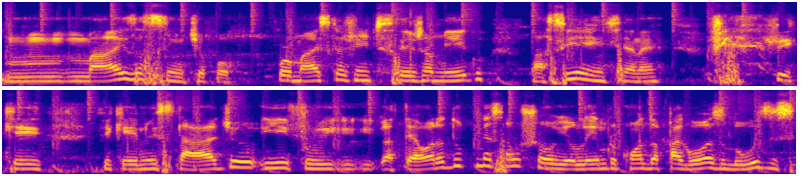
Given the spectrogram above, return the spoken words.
Mas assim, tipo, por mais que a gente seja amigo, paciência, né? fiquei, fiquei no estádio e fui até a hora do começar o show. E eu lembro quando apagou as luzes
